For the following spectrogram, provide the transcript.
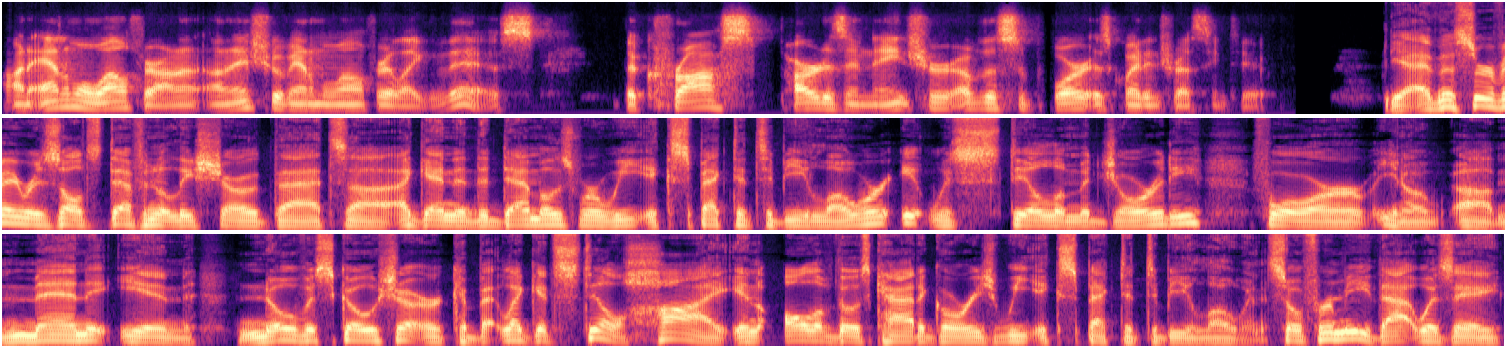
on animal welfare, on, on an issue of animal welfare like this, the cross-partisan nature of the support is quite interesting too. Yeah, and the survey results definitely showed that, uh, again, in the demos where we expect it to be lower, it was still a majority for, you know, uh, men in Nova Scotia or Quebec. Like it's still high in all of those categories we expect it to be low in. So for me, that was a,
